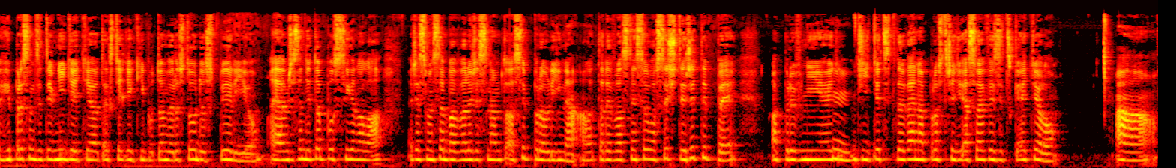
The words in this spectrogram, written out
hypersenzitivní děti a tak z těch dětí potom vyrostou dospělí, jo. A já vím, že jsem ti to posílala, že jsme se bavili, že se nám to asi prolíná, ale tady vlastně jsou asi čtyři typy a první je hmm. dítě citlivé na prostředí a své fyzické tělo. A v,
